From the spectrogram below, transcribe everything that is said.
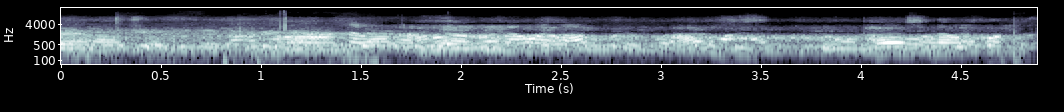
glad our truck is okay. I was just passing out fucking.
